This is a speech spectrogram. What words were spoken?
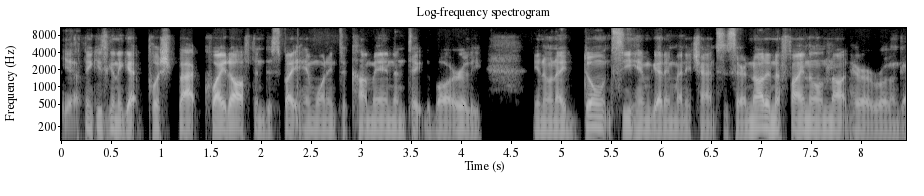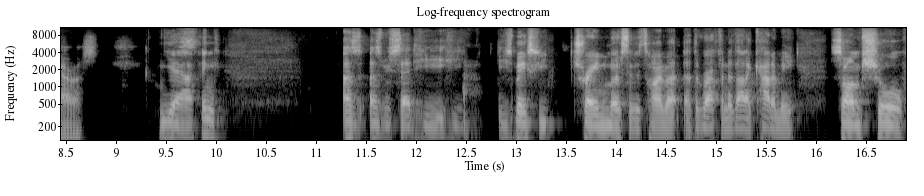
Yeah, I think he's going to get pushed back quite often, despite him wanting to come in and take the ball early you know, and I don't see him getting many chances there. Not in a final, not here at Roland Garros. Yeah, I think as as we said, he he he's basically trained most of the time at, at the Rafa Nadal Academy. So I'm sure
